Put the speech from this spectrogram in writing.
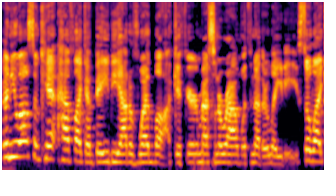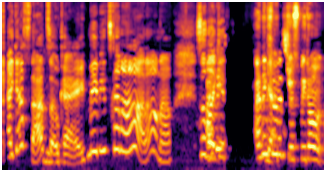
And you also can't have like a baby out of wedlock if you're messing around with another lady. So like I guess that's mm-hmm. okay. Maybe it's kind of hot. I don't know. So like think- it, I think Yeah. so. It's just we don't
